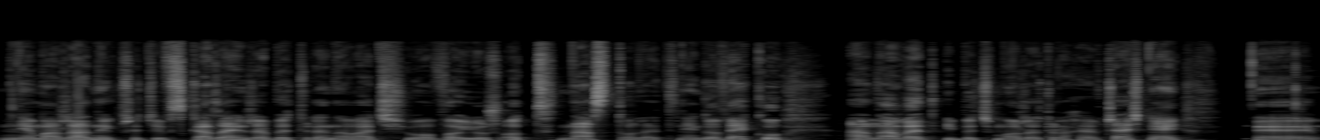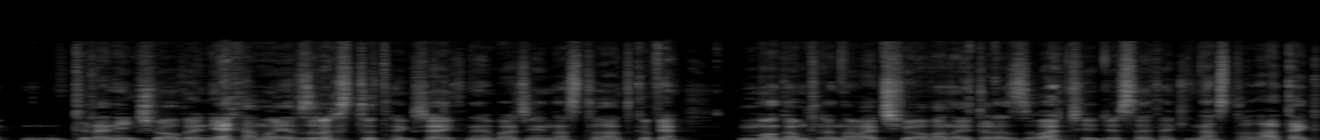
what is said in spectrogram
nie ma żadnych przeciwwskazań, żeby trenować siłowo już od nastoletniego wieku, a nawet i być może trochę wcześniej. E, trening siłowy nie hamuje wzrostu, także jak najbardziej nastolatkowie mogą trenować siłowo. No i teraz zobaczcie, idzie sobie taki nastolatek,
